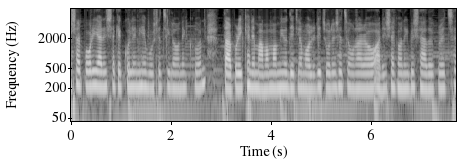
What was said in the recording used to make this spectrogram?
আসার পরই আরিশাকে কোলে নিয়ে বসেছিল অনেকক্ষণ। তারপর এখানে মামা মামিও দেখলাম অলরেডি চলে এসেছে, ওনারাও আরিশাকে অনেক বেশি আদর করেছে।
